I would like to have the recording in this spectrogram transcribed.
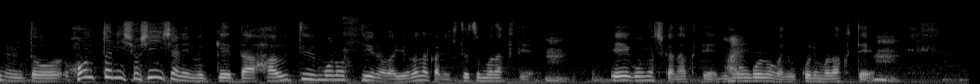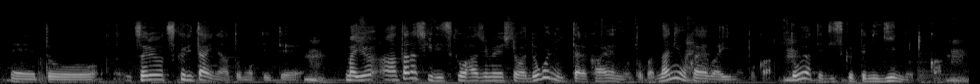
うん、と本当に初心者に向けたハウトゥーものっていうのが世の中に一つもなくてうん。英語のしかなくて日本語のがどこにもなくて、うん。えー、とそれを作りたいなと思っていて、うん。まあ、よ新しくディスクを始める人がどこに行ったら買えるのとか何を買えばいいのとか、うんどうやってディスクって握るのとか、うん。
